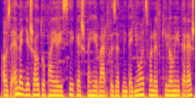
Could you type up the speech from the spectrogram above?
Az M1-es autópályai Székesfehérvár között mintegy 85 kilométeres,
